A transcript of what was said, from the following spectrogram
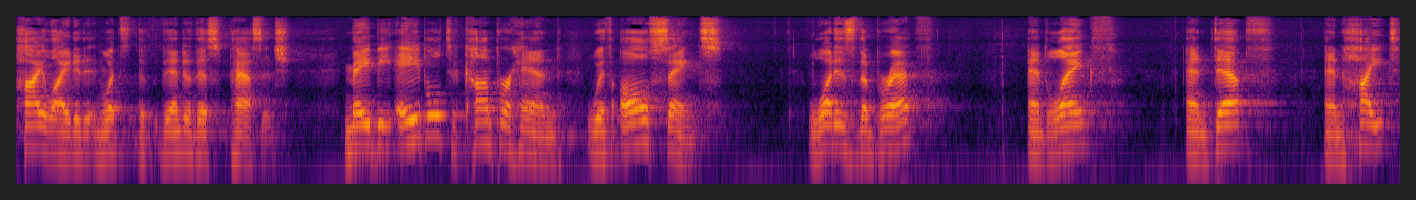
highlighted in what's the, the end of this passage. May be able to comprehend with all saints what is the breadth and length and depth and height,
